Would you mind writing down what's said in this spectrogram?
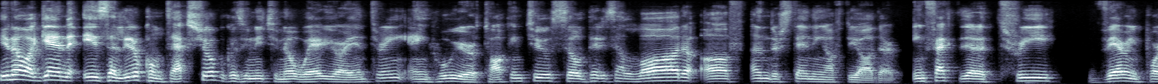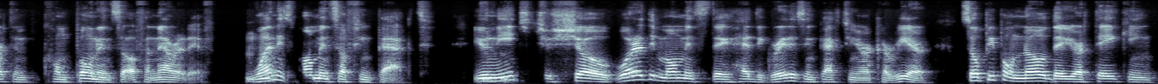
You know, again, it's a little contextual because you need to know where you are entering and who you're talking to. So there is a lot of understanding of the other. In fact, there are three very important components of a narrative. Mm -hmm. One is moments of impact. You mm -hmm. need to show what are the moments that had the greatest impact in your career so people know that you're taking,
